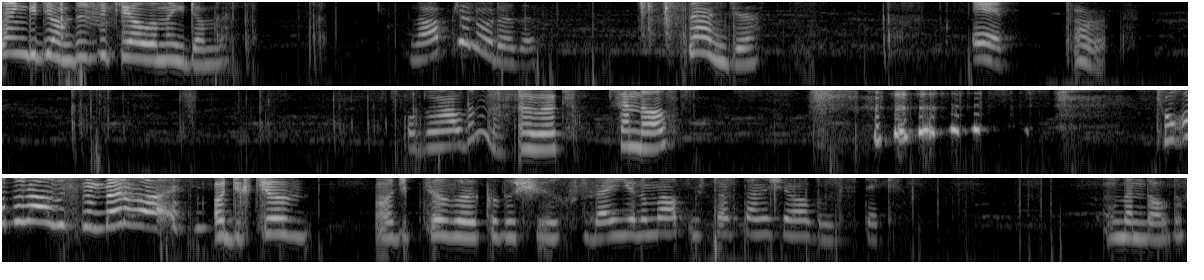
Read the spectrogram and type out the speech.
Ben gidiyorum. Düzlük bir alana gidiyorum ben. Ne yapacaksın orada? Sence? Ev. Evet. Odun aldın mı? Evet. Sen de al. Çok odun almışsın Beray. Acıkacağız. Acıkacağız arkadaşız. Ben yarıma 64 tane şey aldım biftek. Ben de aldım.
